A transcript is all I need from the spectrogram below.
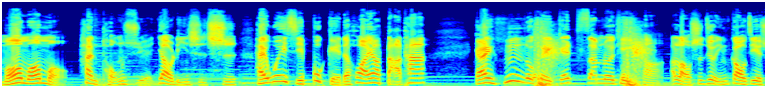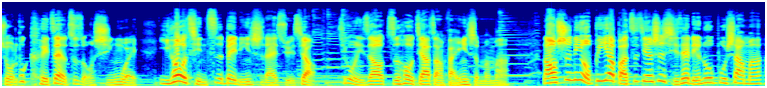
某某某和同学要零食吃，还威胁不给的话要打他。该嗯都可以，该咱们都可以哈。啊，老师就已经告诫说了，不可以再有这种行为，以后请自备零食来学校。结果你知道之后家长反映什么吗？老师，你有必要把这件事写在联络簿上吗？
